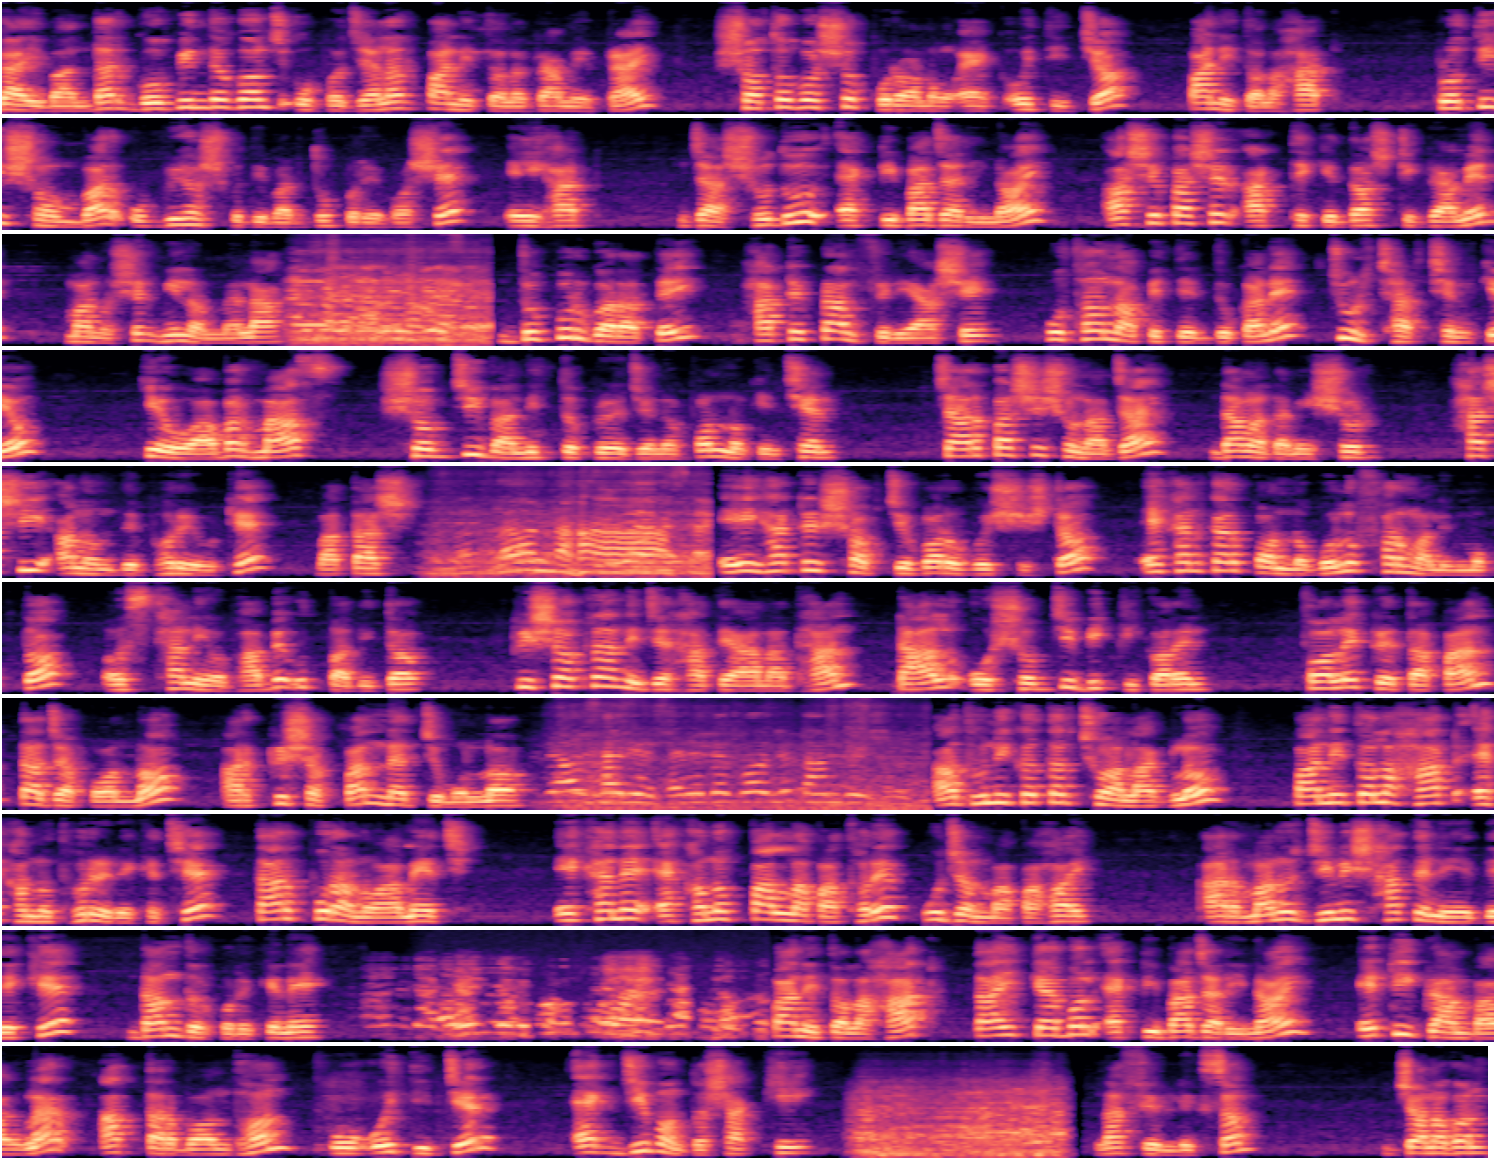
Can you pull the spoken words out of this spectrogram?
গাইবান্ধার গোবিন্দগঞ্জ উপজেলার পানিতলা গ্রামে প্রায় শতবর্ষ পুরানো এক ঐতিহ্য পানিতলা হাট। প্রতি সোমবার ও বৃহস্পতিবার দুপুরে বসে এই হাট, যা শুধু একটি বাজারই নয়, আশেপাশের আট থেকে দশটি গ্রামের মানুষের মিলন মেলা। দুপুর গড়াতেই হাটে প্রাণ ফিরে আসে। কোথাও নাপিতের দোকানে চুল ছাড়ছেন কেউ কেউ আবার মাছ, সবজি বা নিত্য প্রয়োজনীয় পণ্য কিনছেন। চারপাশে শোনা যায় দামাদামি সুর। হাসি আনন্দে ভরে ওঠে বাতাস। এই হাটের সবচেয়ে বড় বৈশিষ্ট্য, এখানকার পণ্যগুলো ফরমালিন মুক্ত ও স্থানীয়ভাবে উৎপাদিত। কৃষকরা নিজের হাতে আনা ধান, ডাল ও সবজি বিক্রি করেন। ফলে ক্রেতা পান তাজা পণ্য আর কৃষক পান ন্যায্য মূল্য। আধুনিকতার ছোঁয়া লাগল, পানিতলা হাট এখনও ধরে রেখেছে তার পুরানো আমেজ। এখানে এখনও পাল্লা পাথরে ওজন মাপা হয়। আর মানুষ জিনিস হাতে নিয়ে দেখে দাম দর করে কেনে। পানিতলা হাট তাই কেবল একটি বাজারই নয়, এটি গ্রাম বাংলার আত্মার বন্ধন ও ঐতিহ্যের এক জীবন্ত সাক্ষী। নাফিউল লিকসন জনগণ।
